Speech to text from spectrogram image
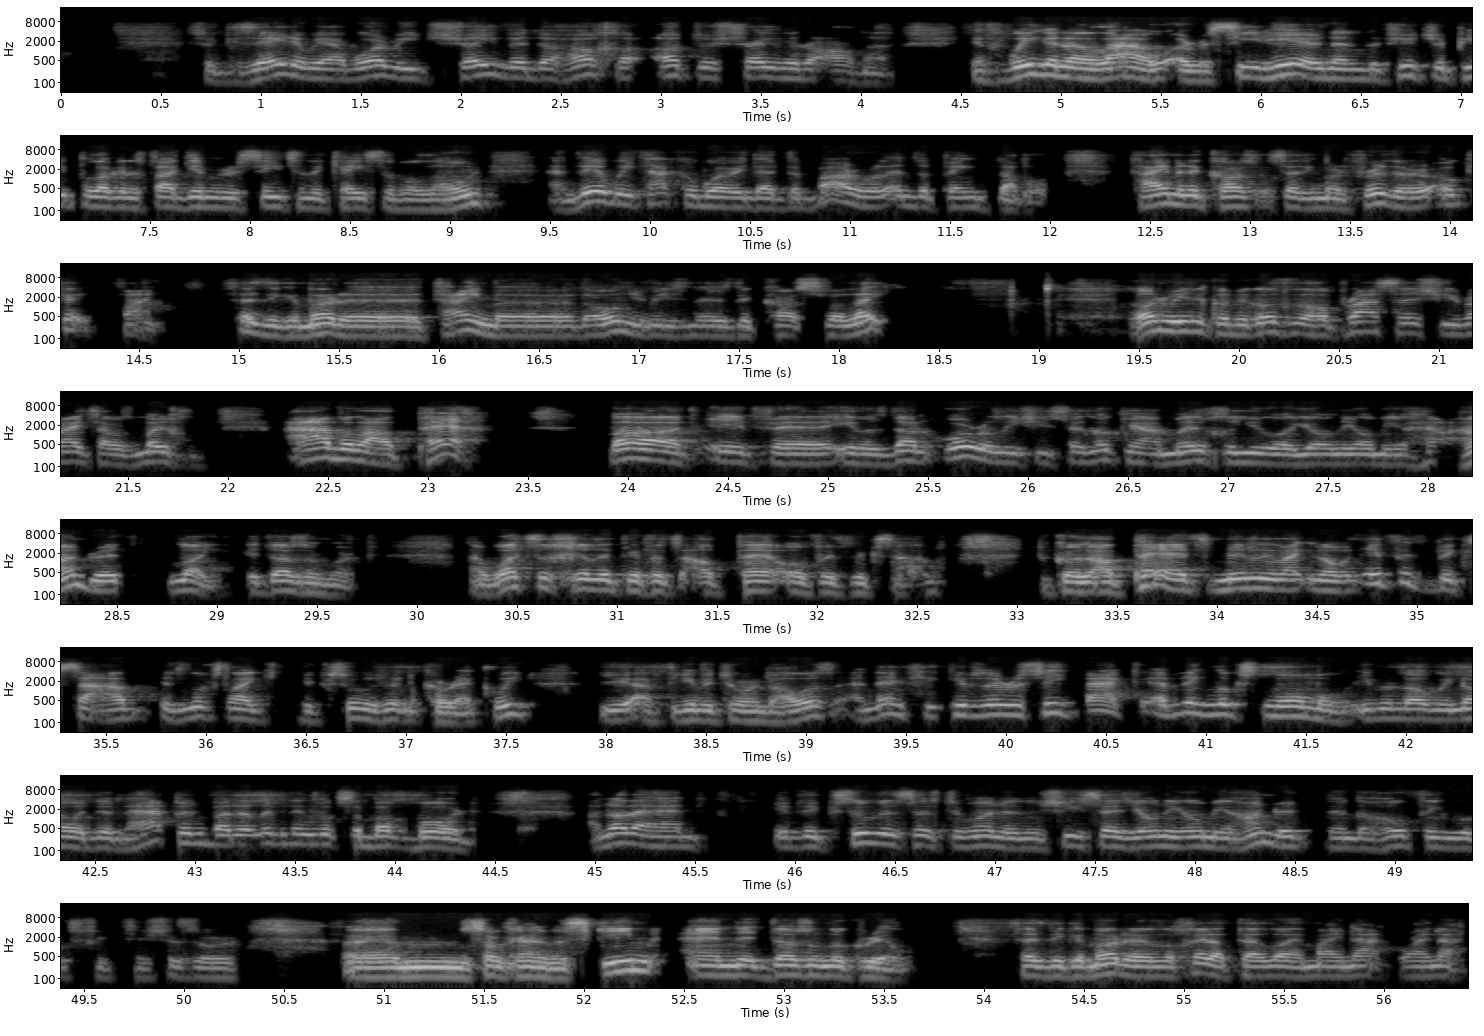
So Gzeda, we are worried, the Hacha Otter the Alma. If we're going to allow a receipt here, then in the future people are going to start giving receipts in the case of a loan. And there we talk worry that the borrower will end up paying double. Time and the cost, of setting more further, okay, fine. Says the Gemara, time, uh, the only reason is the cost for late. The only reason, could we go through the whole process, she writes, I was Meichel. Aval al peh. But if uh, it was done orally, she said, okay, I'm Meichel you, or you only owe me a hundred, like, it doesn't work. Now, what's the chilik if it's alpeh or if it's biksav? Because alpeh, it's merely like, you know, if it's biksav, it looks like ksul is written correctly. You have to give it $200, and then she gives a receipt back. Everything looks normal, even though we know it didn't happen, but everything looks above board. On the other hand, if the ksuva says 200 and she says you only owe me 100, then the whole thing looks fictitious or um, some kind of a scheme, and it doesn't look real. Says the Gemara, why not? Why not?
